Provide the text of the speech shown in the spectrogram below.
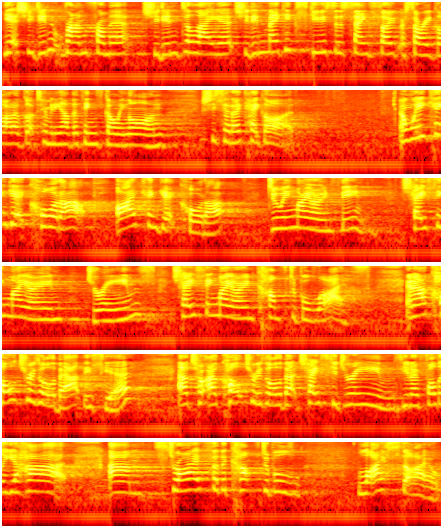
Yet she didn't run from it. She didn't delay it. She didn't make excuses saying, so, Sorry, God, I've got too many other things going on. She said, Okay, God. And we can get caught up. I can get caught up doing my own thing, chasing my own dreams, chasing my own comfortable life. And our culture is all about this, yeah? Our, our culture is all about chase your dreams, you know, follow your heart, um, strive for the comfortable lifestyle.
